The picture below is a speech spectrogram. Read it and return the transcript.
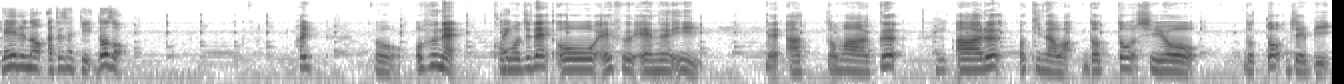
メールの宛先どうぞはい。そう、お船小文字で OFNE、でアットマーク、はい R 沖縄ドット CO ドット JP、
